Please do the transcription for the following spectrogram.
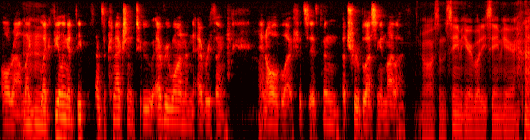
all around, like Mhm. like feeling a deep sense of connection to everyone and everything, in all of life. It's it's been a true blessing in my life. Awesome. Same here, buddy. Same here.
